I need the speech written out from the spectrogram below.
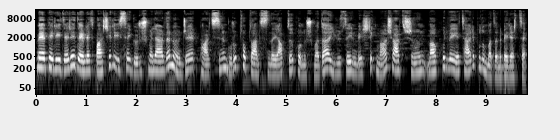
MHP lideri Devlet Bahçeli ise görüşmelerden önce partisinin grup toplantısında yaptığı konuşmada %25'lik maaş artışının makul ve yeterli bulunmadığını belirtti.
